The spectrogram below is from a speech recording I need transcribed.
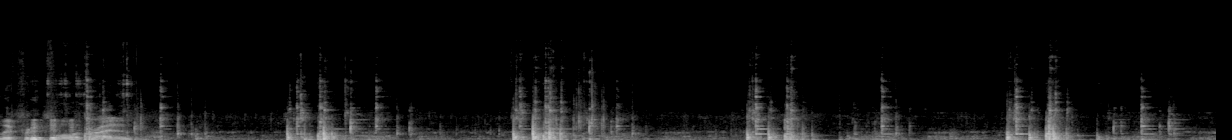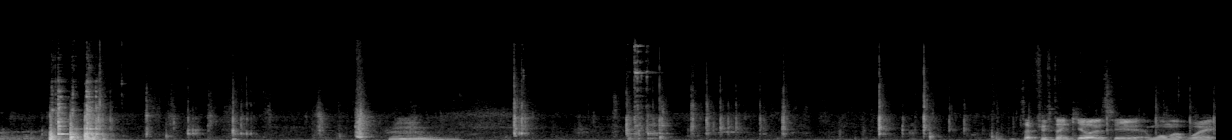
Slippery. Floor. So 15 kilos here and warm up weight,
